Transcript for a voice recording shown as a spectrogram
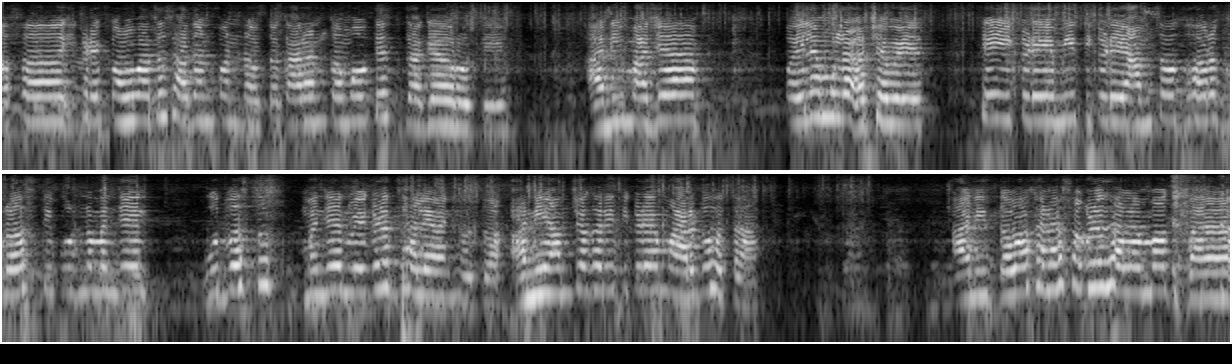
असं इकडे कमवाचं साधन पण नव्हतं कारण कमवतेच जाग्यावर होते. आणि माझ्या पहिल्या मुलाच्या वेळेस ते इकडे मी तिकडे आमचं घर ग्रस्ती पूर्ण म्हणजे उद्ध्वस्त म्हणजे वेगळंच झाल्याने होतं. आणि आमच्या घरी तिकडे मार्ग होता. आणि दवाखाना सगळं झालं मग बा-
